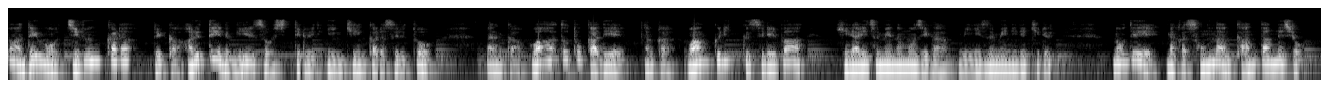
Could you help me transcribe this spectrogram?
まあでも自分からというかある程度技術を知ってる人間からするとなんかワードとかでなんかワンクリックすれば左爪の文字が右爪にできるのでなんかそんなん簡単でしょ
